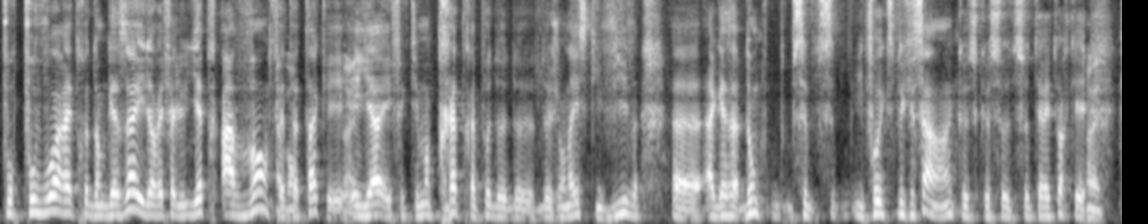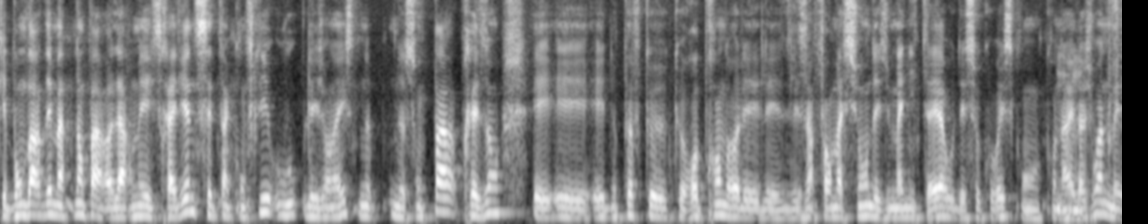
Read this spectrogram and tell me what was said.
pour pouvoir être dans Gaza, il aurait fallu y être avant cette attaque, et il y a effectivement très très peu de, journalistes qui vivent euh, à Gaza. Donc il faut expliquer ça, hein, que, que ce, territoire qui est, qui est, bombardé maintenant par l'armée israélienne, c'est un conflit où les journalistes ne, ne sont pas présents et, ne peuvent que, reprendre les, informations des humanitaires ou des secouristes qu'on arrive à joindre, mais,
